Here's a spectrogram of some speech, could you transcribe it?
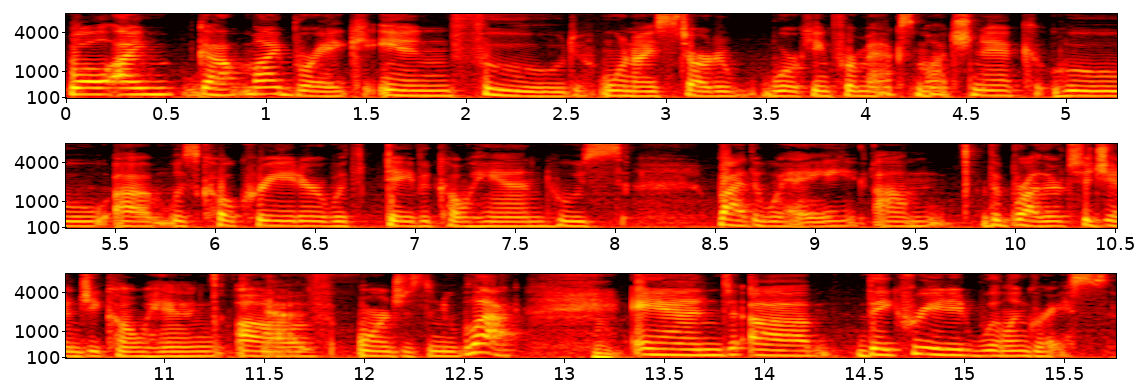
Well, I got my break in food when I started working for Max Mutchnick, who uh, was co-creator with David Kohan, who's, by the way, um, the brother to Jenji Kohan of Yes. Orange Is the New Black, and um, they created Will and Grace.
